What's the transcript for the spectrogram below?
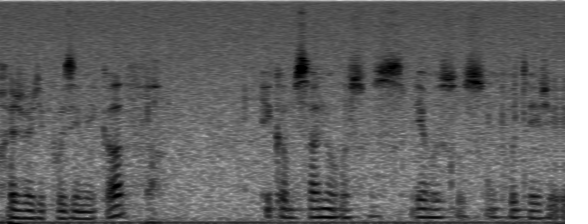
Après je vais aller poser mes coffres. Et comme ça nos ressources, les ressources sont protégées.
